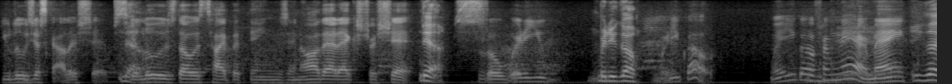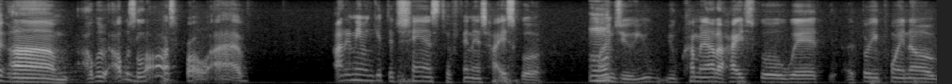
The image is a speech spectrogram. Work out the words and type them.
You lose your scholarships. Yeah. You lose those type of things and all that extra shit. Yeah. So where do you Where do you go? where do you go? Where do you go from there, man? Exactly. Um, I was I was lost, bro. I I didn't even get the chance to finish high school. Mm-hmm. Mind you, you you coming out of high school with a 3.0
